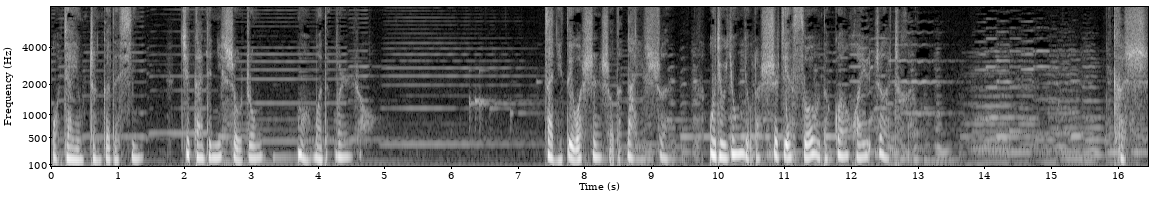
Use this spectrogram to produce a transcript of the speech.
我将用整个的心，去感着你手中默默的温柔。在你对我伸手的那一瞬，我就拥有了世界所有的关怀与热忱。可是，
